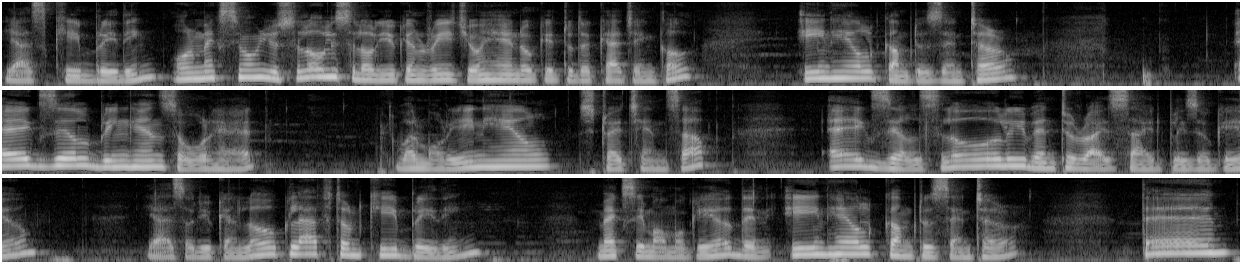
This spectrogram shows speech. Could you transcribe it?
Yes keep breathing. Or maximum you slowly slowly you can reach your hand okay to the catch ankle. Inhale come to center. Exhale bring hands overhead. One more inhale. Stretch hands up exhale slowly bend to right side please okay? Yeah so you can look left and keep breathing. Maximum okay? Then inhale come to center. Then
